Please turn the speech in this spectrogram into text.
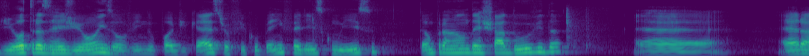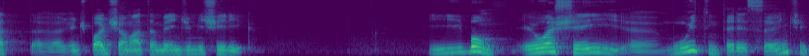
de outras regiões ouvindo o podcast, eu fico bem feliz com isso. Então, para não deixar dúvida, é, era, a gente pode chamar também de mexerica. E, bom, eu achei é, muito interessante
